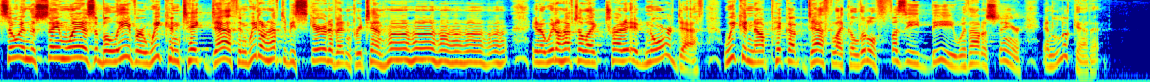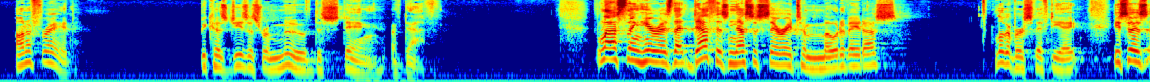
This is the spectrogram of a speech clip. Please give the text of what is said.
So, in the same way as a believer, we can take death and we don't have to be scared of it and pretend, huh, huh, huh. You know, we don't have to like try to ignore death. We can now pick up death like a little fuzzy bee without a stinger and look at it unafraid because Jesus removed the sting of death. The last thing here is that death is necessary to motivate us. Look at verse 58. He says,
